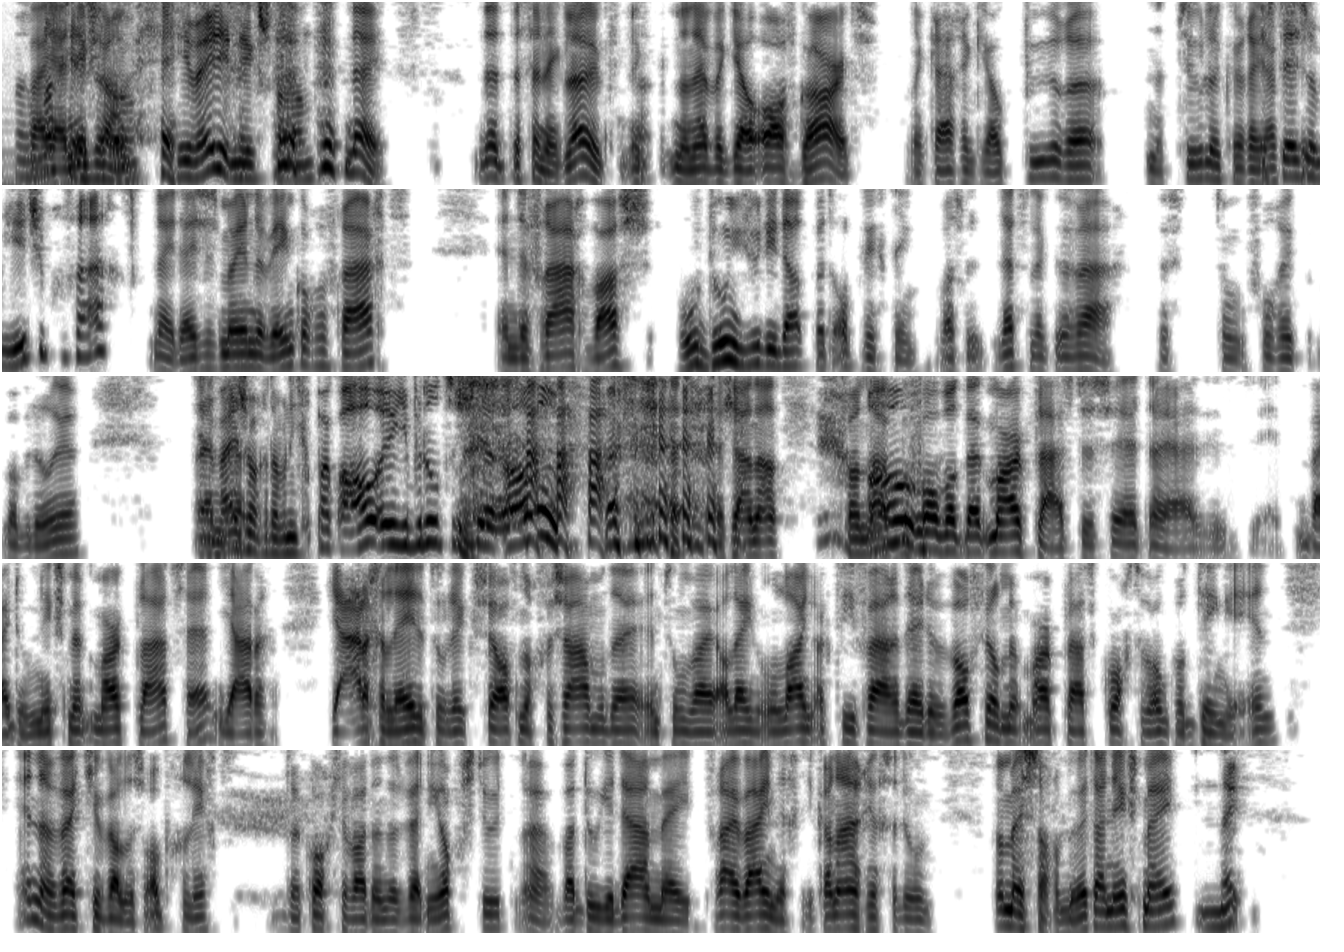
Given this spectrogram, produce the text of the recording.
Waar jij je niks zo? van weet. Hier weet ik niks van. nee. Dat, dat vind ik leuk. Ik- dan heb ik jou off guard. Dan krijg ik jouw pure, natuurlijke Is reactie. deze op YouTube gevraagd? Nee, deze is mij in de winkel gevraagd. En de vraag was, hoe doen jullie dat met oplichting? Was letterlijk de vraag. Dus toen vroeg ik, wat bedoel je? En wij eh, zorgen dat we niet gepakt Oh, je bedoelt dus... oh! Als je aan, van nou, Oh. bijvoorbeeld met Marktplaats. Dus eh, nou ja, wij doen niks met Marktplaats. Hè. Jaren, jaren geleden toen ik zelf nog verzamelde en toen wij alleen online actief waren, deden we wel veel met Marktplaats. Kochten we ook wat dingen in. En dan werd je wel eens opgelicht. Dan kocht je wat en dat werd niet opgestuurd. Nou, wat doe je daarmee? Vrij weinig. Je kan aangifte doen. Maar meestal gebeurt daar niks mee. Nee.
